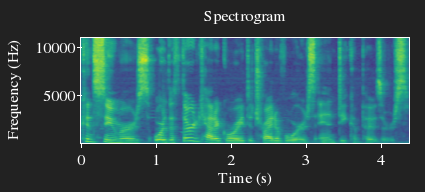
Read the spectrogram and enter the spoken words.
consumers, or the third category, detritivores and decomposers.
